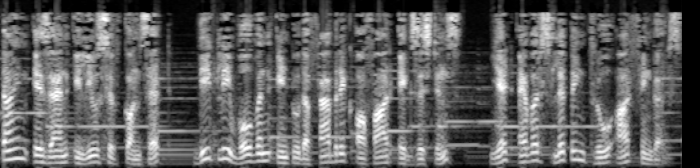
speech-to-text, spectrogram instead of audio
Time is an elusive concept, deeply woven into the fabric of our existence, yet ever slipping through our fingers.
